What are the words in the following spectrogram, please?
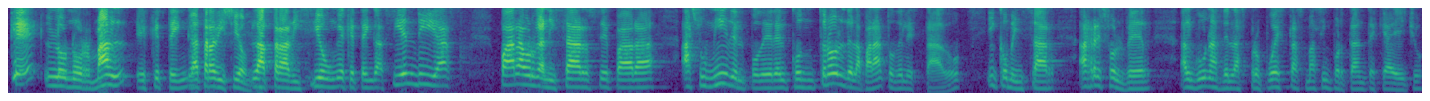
que lo normal es que tenga... La tradición. La tradición es que tenga 100 días para organizarse, para asumir el poder, el control del aparato del Estado y comenzar a resolver algunas de las propuestas más importantes que ha hecho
